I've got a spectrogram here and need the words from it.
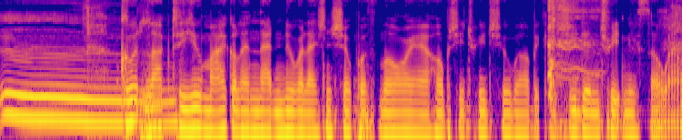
Mm. Good luck to you, Michael, in that new relationship with Lori. I hope she treats you well because she didn't treat me so well.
